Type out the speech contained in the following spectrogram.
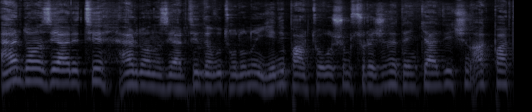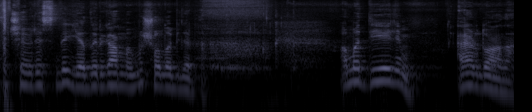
Erdoğan ziyareti, Erdoğan'ın ziyareti Davutoğlu'nun yeni parti oluşum sürecine denk geldiği için AK Parti çevresinde yadırganmamış olabilirdi. Ama diyelim Erdoğan'a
